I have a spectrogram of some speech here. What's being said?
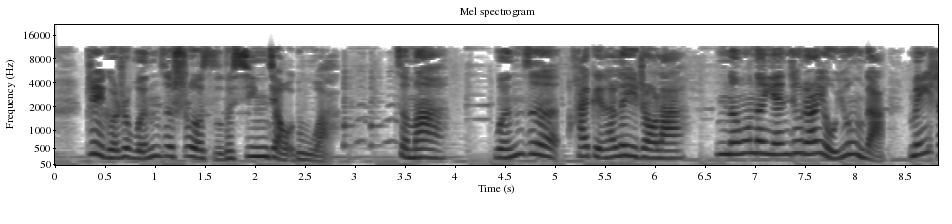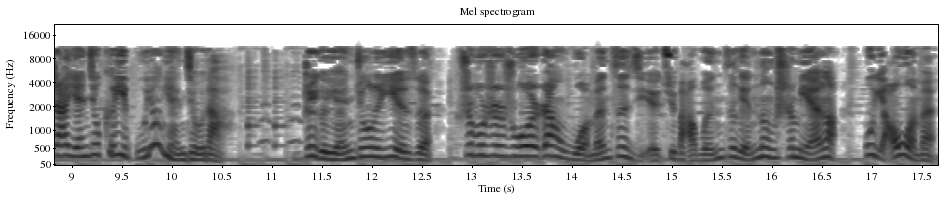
这可是蚊子社死的新角度啊！怎么，蚊子还给他累着啦？能不能研究点有用的？没啥研究可以不用研究的。这个研究的意思是不是说让我们自己去把蚊子给弄失眠了，不咬我们，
